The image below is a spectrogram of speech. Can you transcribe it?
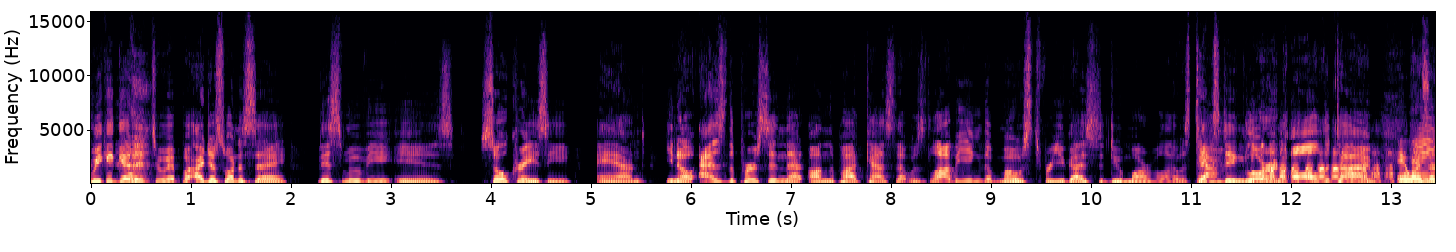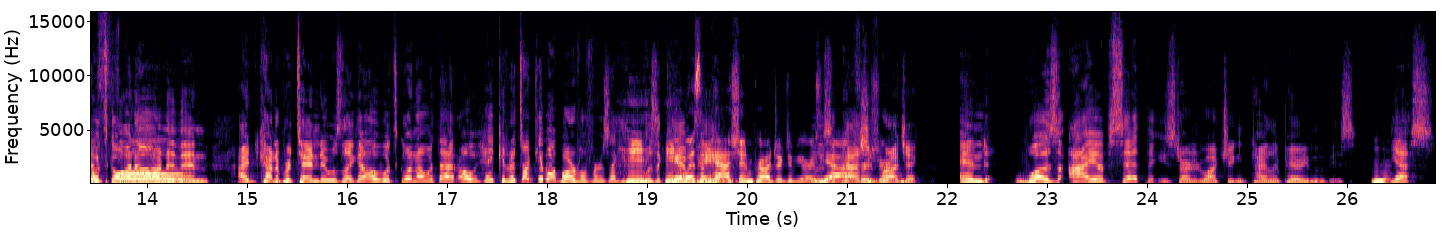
We could get into it, but I just want to say this movie is so crazy. And, you know, as the person that on the podcast that was lobbying the most for you guys to do Marvel, I was Yeah. texting Lauren all the time. It was hey, a what's going on? And then I'd kind of pretend it was like, oh, what's going on with that? Oh, hey, can I talk to you about Marvel for a second? It was a campaign. It was a passion project of yours. It was yeah, a passion sure. project. And was I upset that you started watching Tyler Perry movies? Mm-hmm. Yes.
